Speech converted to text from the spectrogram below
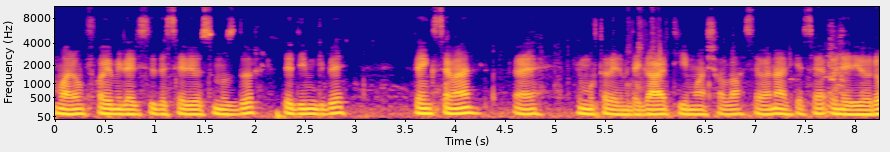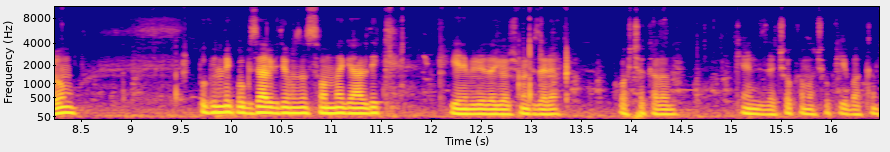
Umarım foyamileri siz de seviyorsunuzdur. Dediğim gibi renk seven ve yumurta verimi de gayet iyi maşallah. Seven herkese öneriyorum. Bugünlük bu güzel videomuzun sonuna geldik. Yeni bir videoda görüşmek üzere. Hoşçakalın. Kendinize çok ama çok iyi bakın.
